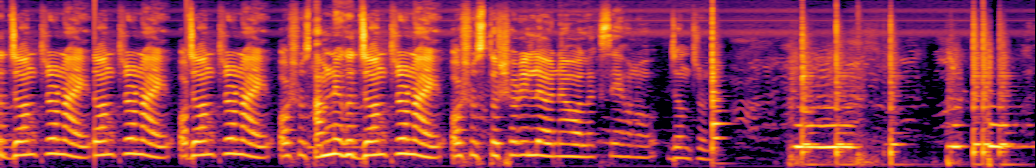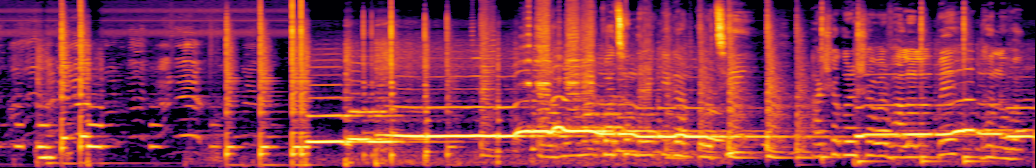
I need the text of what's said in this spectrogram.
যন্ত্রণায় যন্ত্রণায় যন্ত্রণায় অসুস্থ। আমনে যন্ত্রণায় অসুস্থ শরীরে নেওয়া লাগছে এখনও যন্ত্রণা। আমি আমার পছন্দের একটি গান করছি। আশা করি সবার ভালো লাগবে। ধন্যবাদ।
